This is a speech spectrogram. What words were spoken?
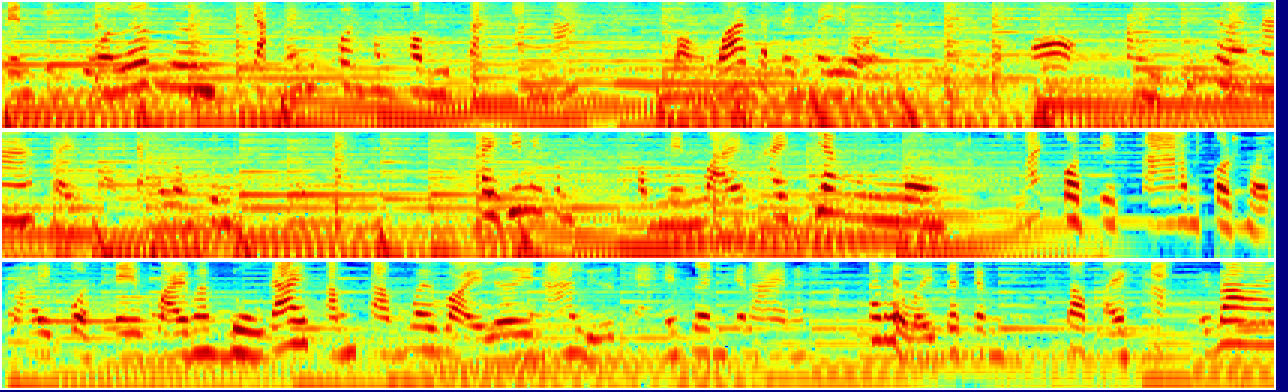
เป็นอีกตัวเลือกหนึ่งอยากให้ทุกคนทำความรู้จักกันนะหวังว่าจะเป็นประโยชน์นะ ก็ไปพิจารณาใส่พอร์ตการลงทุนของตัวเองใครที่มีคำถามคอมเมนต์ไว้ ใครที่ยังงงๆสามารถกดติดตาม กดหัวใจ กดเซฟไว้มาดูได้ซ้ำๆบ่อยๆเลยนะ หรือแชร์ให้เพื่อนก็ได้นะคะ ก็เดี๋ยวไว้เจอกันใหม่คลิปต่อไปค่ะ บ๊ายบาย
